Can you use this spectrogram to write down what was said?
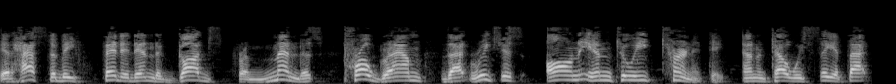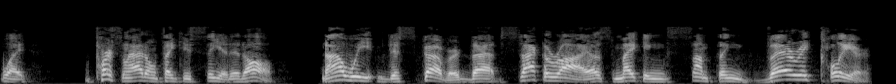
It has to be fitted into God's tremendous program that reaches on into eternity. And until we see it that way, personally, I don't think you see it at all. Now we discovered that Zechariah's making something very clear.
